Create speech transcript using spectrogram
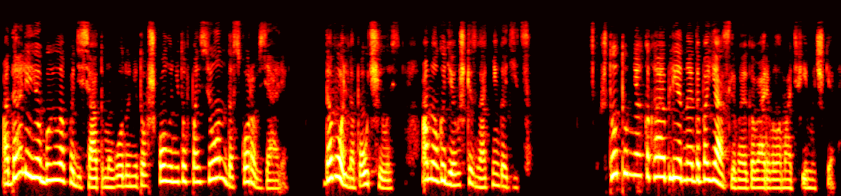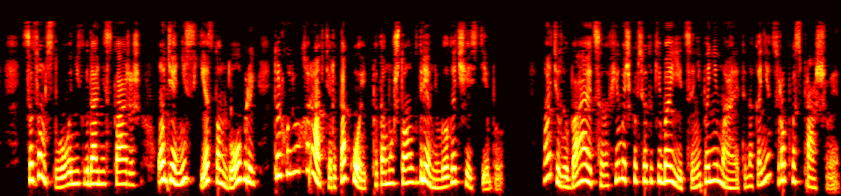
А далее ее было по десятому году не то в школу, не то в пансион, да скоро взяли. Довольно поучилась, а много девушки знать не годится. «Что ты у меня какая бледная да боязливая», — говорила мать Фимочки. «С отцом слова никогда не скажешь. Он тебя не съест, он добрый. Только у него характер такой, потому что он в древнем благочестии был». Мать улыбается, но Фимочка все-таки боится, не понимает и, наконец, робко спрашивает.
